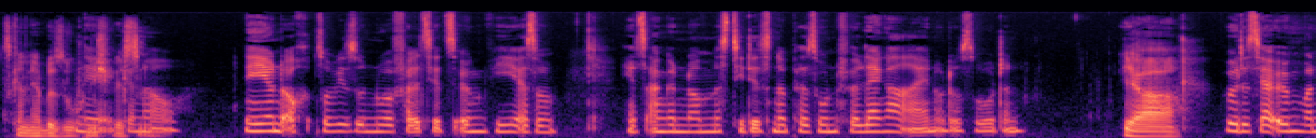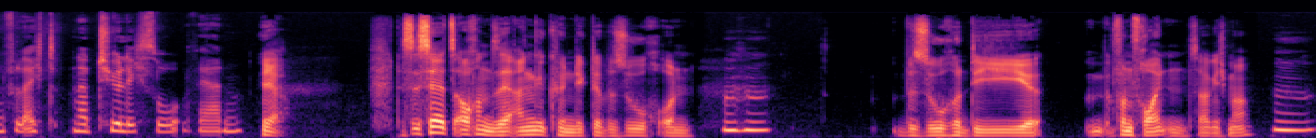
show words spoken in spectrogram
das kann der Besuch Nee, nicht wissen. genau. Nee, und auch sowieso nur, falls jetzt irgendwie, also jetzt angenommen, es zieht jetzt eine Person für länger ein oder so, dann Ja, würde es ja irgendwann vielleicht natürlich so werden. ja. Das ist ja jetzt auch ein sehr angekündigter Besuch und Mhm. Besuche, die von Freunden, sage ich mal. Hm.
